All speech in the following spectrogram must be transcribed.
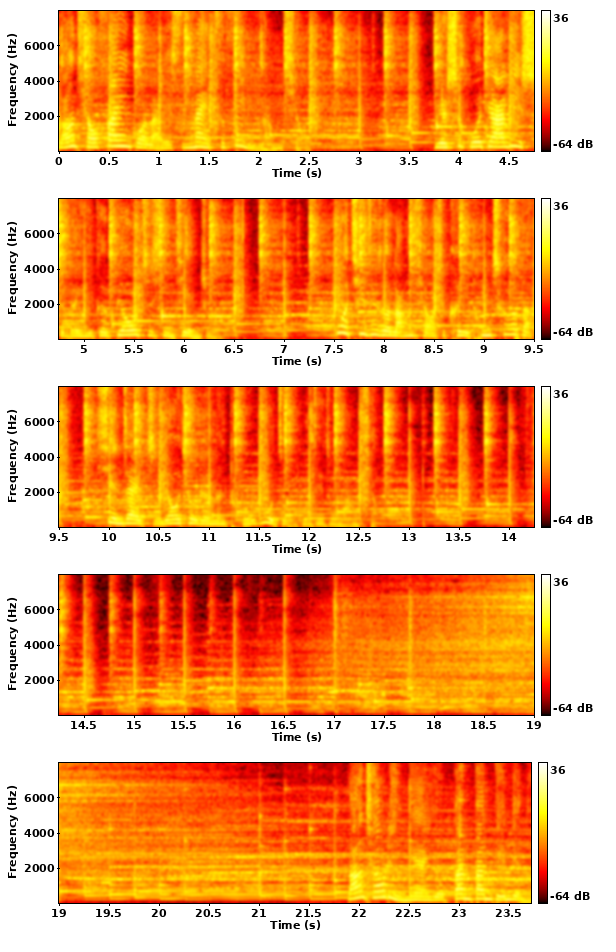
廊桥翻译过来是奈茨费里廊桥，也是国家历史的一个标志性建筑。过去这座廊桥是可以通车的，现在只要求人们徒步走过这座廊桥。廊桥里面有斑斑点点的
